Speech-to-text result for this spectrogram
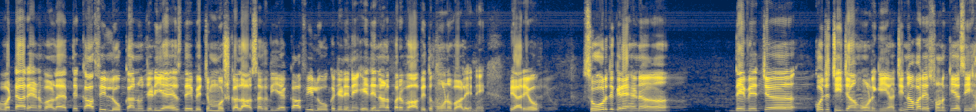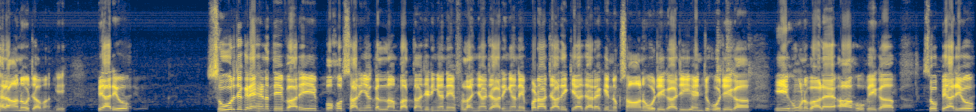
ਵੱਡਾ ਰਹਿਣ ਵਾਲਾ ਹੈ ਤੇ ਕਾਫੀ ਲੋਕਾਂ ਨੂੰ ਜਿਹੜੀ ਹੈ ਇਸ ਦੇ ਵਿੱਚ ਮੁਸ਼ਕਲ ਆ ਸਕਦੀ ਹੈ। ਕਾਫੀ ਲੋਕ ਜਿਹੜੇ ਨੇ, ਇਹਦੇ ਨਾਲ ਪ੍ਰਭਾਵਿਤ ਹੋਣ ਵਾਲੇ ਨੇ। ਪਿਆਰਿਓ, ਸੂਰਜ ਗ੍ਰਹਿਣ ਦੇ ਵਿੱਚ ਕੁਝ ਚੀਜ਼ਾਂ ਹੋਣਗੀਆਂ, ਜਿਨ੍ਹਾਂ ਬਾਰੇ ਸੁਣ ਕੇ ਅਸੀਂ ਹੈਰਾਨ ਹੋ ਜਾਵਾਂਗੇ। ਪਿਆਰਿਓ, ਸੂਰਜ ਗ੍ਰਹਿਣ ਦੇ ਬਾਰੇ ਬਹੁਤ ਸਾਰੀਆਂ ਗੱਲਾਂ ਬਾਤਾਂ ਜਿਹੜੀਆਂ ਨੇ ਫਲਾਈਆਂ ਜਾ ਰਹੀਆਂ ਨੇ। ਬੜਾ ਜ਼ਿਆਦਾ ਕਿਹਾ ਜਾ ਰਿਹਾ ਕਿ ਨੁਕਸਾਨ ਹੋ ਜਾਏਗਾ ਜੀ ਇੰਜ ਹੋ ਜਾਏਗਾ, ਇਹ ਹੋਣ ਵਾਲਾ ਹੈ ਆ ਹੋਵੇਗਾ। ਸੋ ਪਿਆਰਿਓ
